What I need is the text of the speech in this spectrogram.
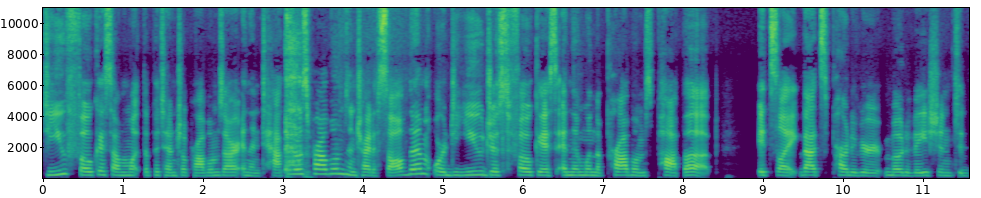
Do you focus on what the potential problems are and then tackle those problems and try to solve them, or do you just focus and then when the problems pop up, it's like that's part of your motivation to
